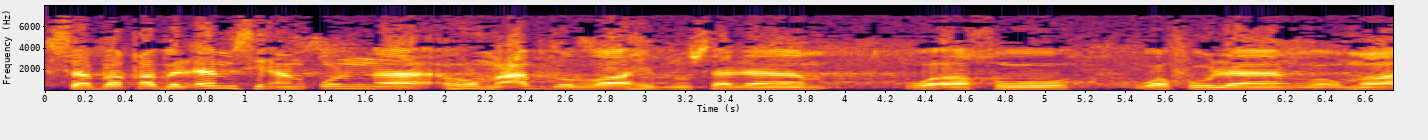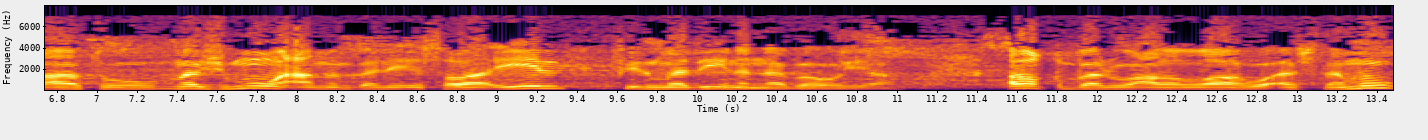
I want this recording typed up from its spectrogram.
سبق بالأمس أن قلنا هم عبد الله بن سلام وأخوه وفلان وامرأته مجموعة من بني إسرائيل في المدينة النبوية. أقبلوا على الله وأسلموا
